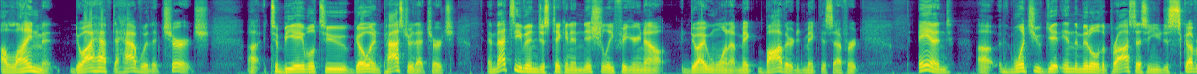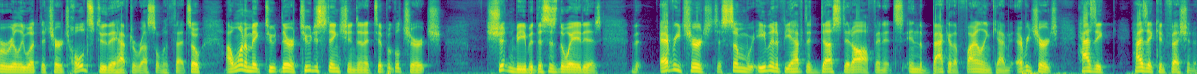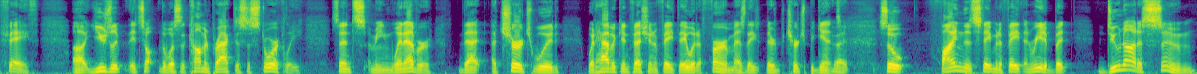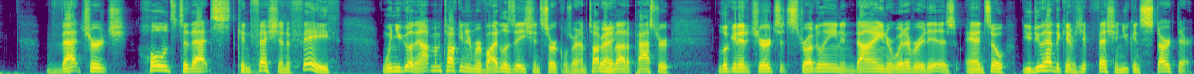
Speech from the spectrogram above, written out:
alignment do I have to have with a church uh, to be able to go and pastor that church? And that's even just taking initially figuring out do I want to make bother to make this effort? And uh, once you get in the middle of the process and you discover really what the church holds to, they have to wrestle with that. So I want to make two. There are two distinctions in a typical church. Shouldn't be, but this is the way it is. Every church, to some, even if you have to dust it off and it's in the back of the filing cabinet, every church has a has a confession of faith. Uh, usually, it's there was the common practice historically, since I mean, whenever that a church would would have a confession of faith, they would affirm as they their church begins. Right. So find the statement of faith and read it, but do not assume that church holds to that confession of faith when you go there. I'm I'm talking in revitalization circles, right? I'm talking Right. about a pastor looking at a church that's struggling and dying or whatever it is. And so you do have the confession. You can start there.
